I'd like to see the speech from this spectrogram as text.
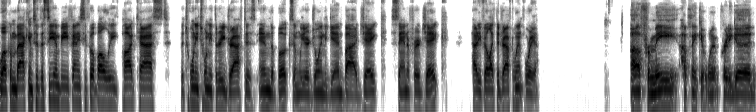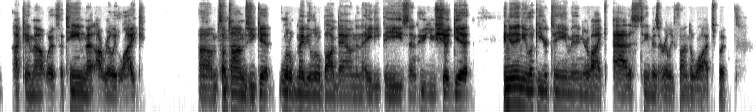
Welcome back into the CMB Fantasy Football League podcast. The 2023 draft is in the books, and we are joined again by Jake Standifer. Jake, how do you feel like the draft went for you? Uh, for me, I think it went pretty good. I came out with a team that I really like. Um, sometimes you get a little, maybe a little bogged down in the ADPs and who you should get. And then you look at your team and you're like, ah, this team isn't really fun to watch. But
